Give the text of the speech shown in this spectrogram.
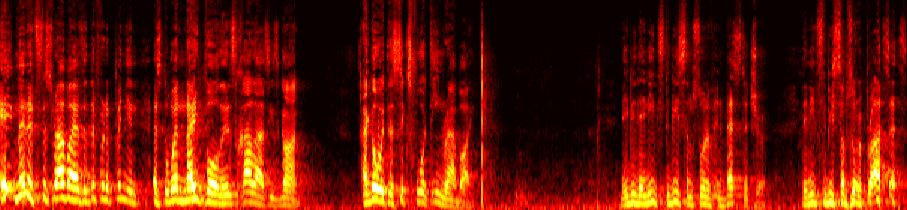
Eight minutes, this rabbi has a different opinion as to when nightfall is. Chalas, he's gone. I go with the 614 rabbi. Maybe there needs to be some sort of investiture. There needs to be some sort of process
